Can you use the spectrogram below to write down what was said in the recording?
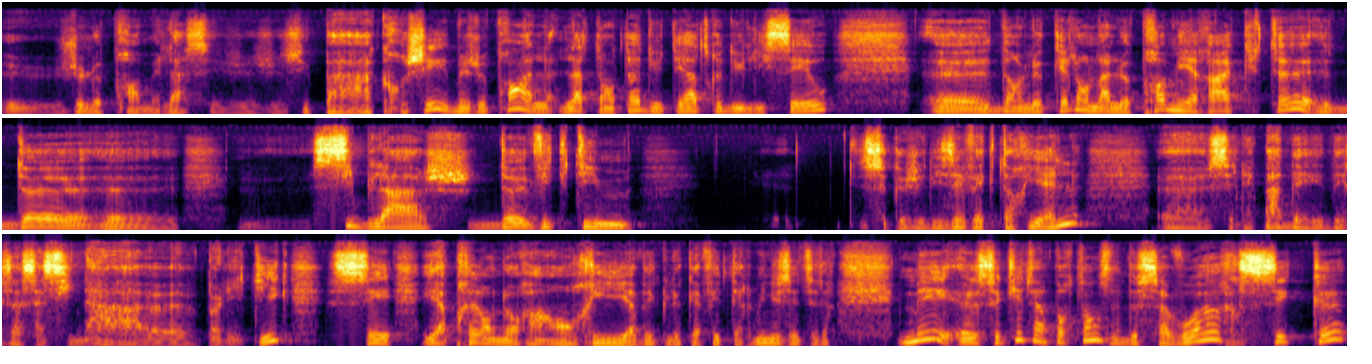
je le prends, mais là, je ne suis pas accroché, mais je prends l'attentat du théâtre du Lycéo, dans lequel on a le premier acte de ciblage de victimes ce que je disais vectoriel. Euh, ce n'est pas des, assassinats euh, politiques. C'est et après on aura Henri avec le café terminus, etc. Mais euh, ce qui est important de savoir, c'est que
